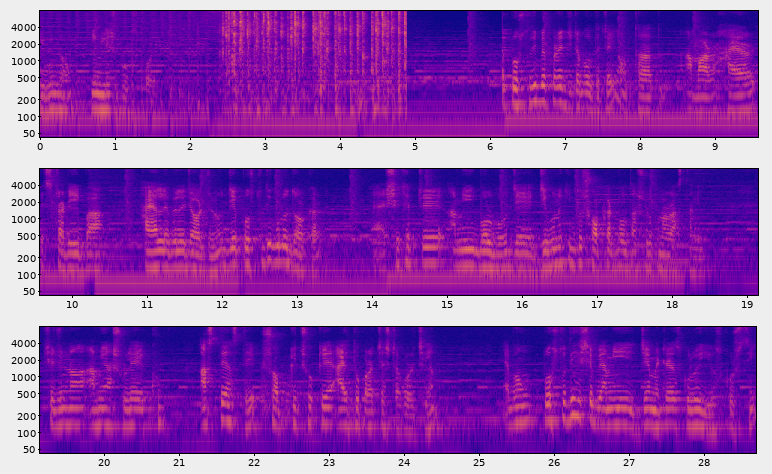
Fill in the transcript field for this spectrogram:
বিভিন্ন ইংলিশ বুকস পড়ে। প্রস্তুতি ব্যাপারে যেটা বলতে চাই, অর্থাৎ আমার হায়ার স্টাডি বা হায়ার লেভেলে যাওয়ার জন্য যে প্রস্তুতিগুলো দরকার সেক্ষেত্রে আমি বলব যে জীবনে কিন্তু শর্টকাট বলতে আসলে কোনো রাস্তা নেই। সেজন্য আমি আসলে খুব আস্তে আস্তে সব কিছুকে আয়ত্ত করার চেষ্টা করেছিলাম। এবং প্রস্তুতি হিসেবে আমি যে ম্যাটেরিয়ালসগুলো ইউজ করছি,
